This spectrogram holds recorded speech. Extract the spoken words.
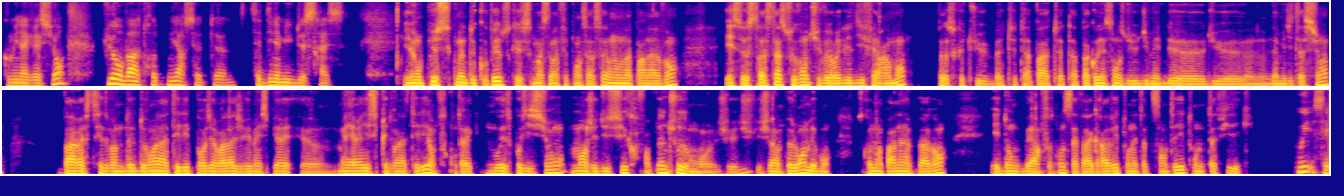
comme une agression, plus on va entretenir cette, cette dynamique de stress. Et en plus, de couper, parce que moi, ça m'a fait penser à ça, on en a parlé avant. Et ce stress-là, souvent, tu veux le régler différemment parce que tu n'as bah, pas, pas connaissance du, de, de la méditation pas rester devant, devant la télé pour dire voilà, je vais euh, m'aérer l'esprit devant la télé, en compte avec une mauvaise position, manger du sucre, enfin plein de choses. je, je, vais un peu loin, mais bon, parce qu'on en parlait un peu avant. Et donc, ben, en fin de compte, ça va aggraver ton état de santé et ton état physique. Oui, c'est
